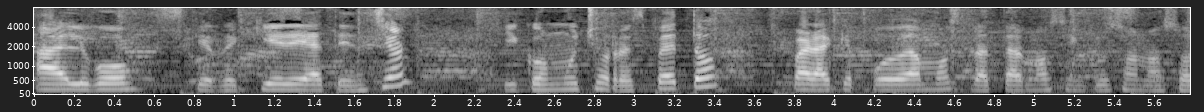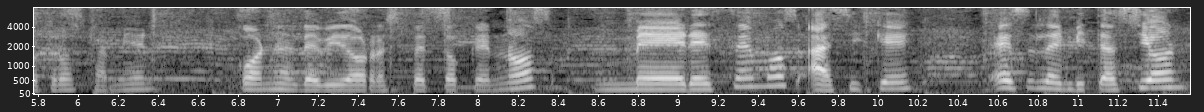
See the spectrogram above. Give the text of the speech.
algo que requiere atención y con mucho respeto para que podamos tratarnos incluso nosotros también con el debido respeto que nos merecemos. Así que esa es la invitación,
